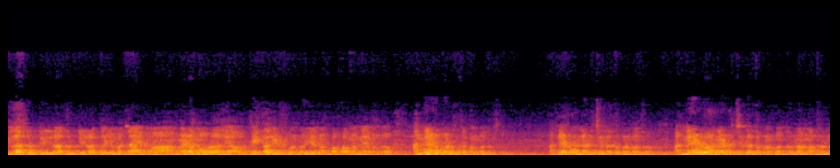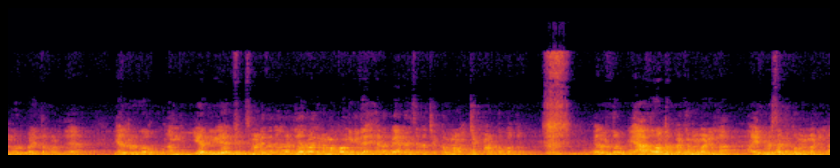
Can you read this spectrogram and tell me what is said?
ಇಲ್ಲ, ದುಡ್ಡಿಲ್ಲ ದುಡ್ಡಿಲ್ಲ ಅಂತೇಳಿ ಮತ್ತೆ ಅಮ್ಮ ಮೇಡಮ್ ಅವರು ಅಲ್ಲಿ ಅವ್ರು ಕೈಕಾಲು ಹಿಡ್ಕೊಂಡು ಏನೋ ಪಾಪ ಮೊನ್ನೆ ಒಂದು ಹನ್ನೆರಡು ಕೋಟಿ ತಗೊಂಡು ಬಂದರು. ಸರ್ ಹನ್ನೆರಡು ಹನ್ನೆರಡು ಚಿಲ್ಲರೆ ತಗೊಂಡು ಬಂದರು. ಹನ್ನೆರಡು ಹನ್ನೆರಡು ಚಿಲ್ಲರೆ ತಗೊಂಡು ಬಂದು ನಮ್ಮ ಹತ್ರ ನೂರು ರೂಪಾಯಿ ತಗೊಂಡೆ ಎಲ್ರಿಗೂ ನಮ್ದು ಏನು ಏನು ಫಿಕ್ಸ್ ಮಾಡಿದ್ದಾರೆ ಅಂದ್ರೆ ನೇರವಾಗಿ ನಮ್ಮ ಅಕೌಂಟಿಗೆ ಇದೆ. ಎಲ್ಲ ಬ್ಯಾಲೆನ್ಸ್ ಎಲ್ಲ ಚೆಕ್ ಚೆಕ್ ಮಾಡ್ಕೋಬೋದು. ಎಲ್ರದ್ದು ಯಾವುದೂ ಒಂದು ರೂಪಾಯಿ ಕಮ್ಮಿ ಮಾಡಿಲ್ಲ. ಐದು ಪರ್ಸೆಂಟ್ ಕಮ್ಮಿ ಮಾಡಿಲ್ಲ.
